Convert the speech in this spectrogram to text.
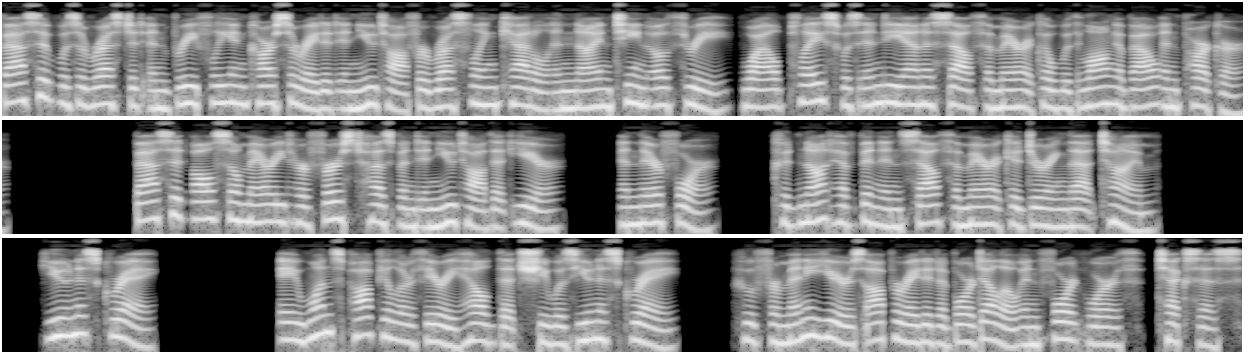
Bassett was arrested and briefly incarcerated in Utah for rustling cattle in 1903, while Place was in Indiana, South America with Longabaugh and Parker. Bassett also married her first husband in Utah that year, and therefore, could not have been in South America during that time. Eunice Gray A once popular theory held that she was Eunice Gray, who for many years operated a bordello in Fort Worth, Texas,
